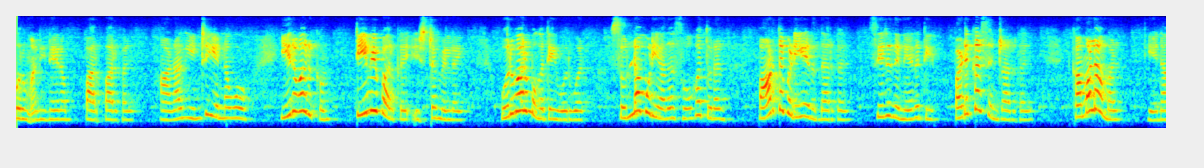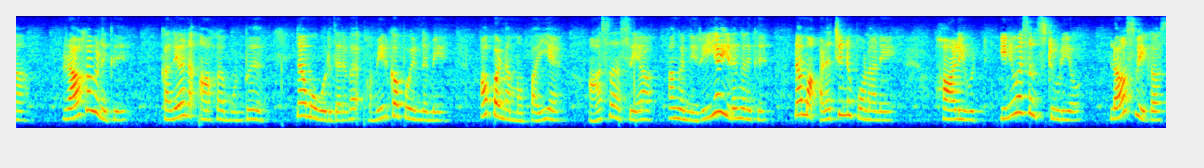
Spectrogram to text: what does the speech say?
ஒரு மணி நேரம் பார்ப்பார்கள். ஆனால் இன்று என்னவோ இருவருக்கும் டிவி பார்க்க இஷ்டமில்லை. ஒருவர் முகத்தை ஒருவர் சொல்ல முடியாத சோகத்துடன் பார்த்தபடியே இருந்தார்கள். சிறிது நேரத்தில் படுக்க சென்றார்கள். கமலாமல் ஏனா ராகவனுக்கு கல்யாணம் ஆக முன்பு நாம் ஒரு தடவை அமெரிக்கா போயிருந்தோமே. அப்போ நம்ம பையன் ஆசை ஆசையாக அங்கே நிறைய இடங்களுக்கு நம்ம அழைச்சிட்டு போனானே. Hollywood Universal studio Las Vegas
